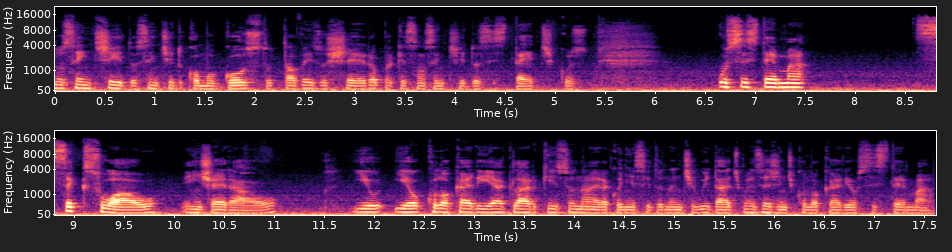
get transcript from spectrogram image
no sentido, sentido como gosto, talvez o cheiro, porque são sentidos estéticos. O sistema sexual em geral, e eu, e eu colocaria, claro que isso não era conhecido na antiguidade, mas a gente colocaria o sistema,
